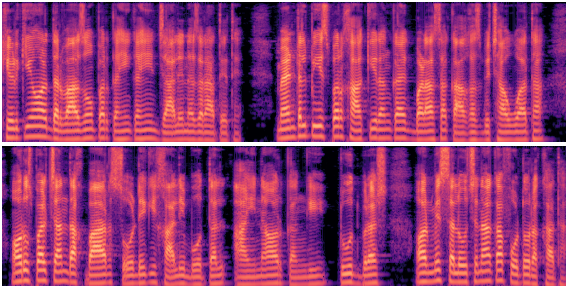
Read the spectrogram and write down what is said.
کھڑکیوں اور دروازوں پر کہیں کہیں جالے نظر آتے تھے۔ مینٹل پیس پر خاکی رنگ کا ایک بڑا سا کاغذ بچھا ہوا تھا۔ اور اس پر چند اخبار، سوڈے کی خالی بوتل، آئینہ اور کنگھی، ٹوتھ برش اور مس سلوچنا کا فوٹو رکھا تھا۔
